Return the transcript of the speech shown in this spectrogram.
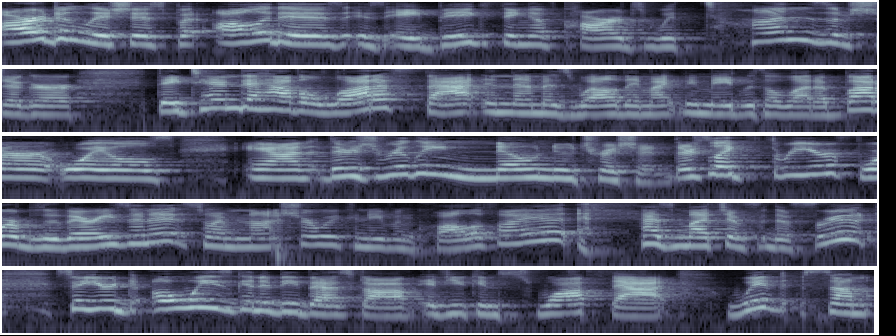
are delicious, but all it is is a big thing of carbs with tons of sugar. They tend to have a lot of fat in them as well. They might be made with a lot of butter, oils, and there's really no nutrition. There's like three or four blueberries in it, so I'm not sure we can even qualify it as much of the fruit. So you're always going to be best off if you can swap that with some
